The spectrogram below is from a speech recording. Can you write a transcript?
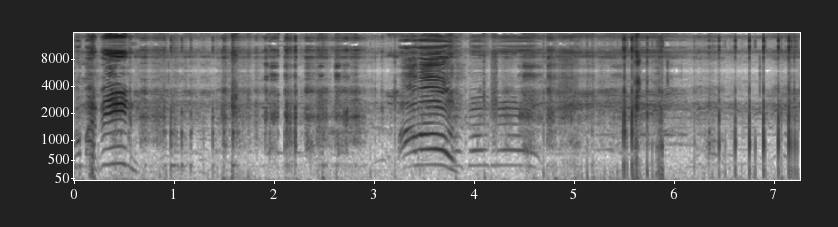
Oh my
